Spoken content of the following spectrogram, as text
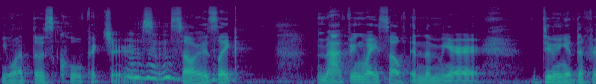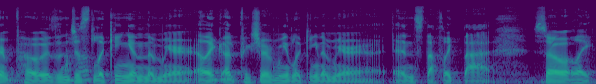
you want those cool pictures. so I was like mapping myself in the mirror, doing a different pose and uh-huh. just looking in the mirror, like a picture of me looking in the mirror and stuff like that. So like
